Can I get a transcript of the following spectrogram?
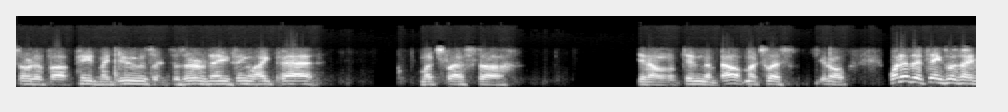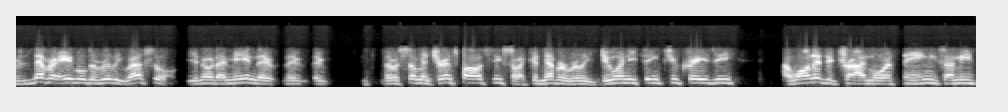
sort of uh, paid my dues or deserved anything like that, much less, uh, you know, getting the belt, much less, you know. One of the things was I was never able to really wrestle. You know what I mean? They, they, they, there was some insurance policy, so I could never really do anything too crazy. I wanted to try more things. I mean,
